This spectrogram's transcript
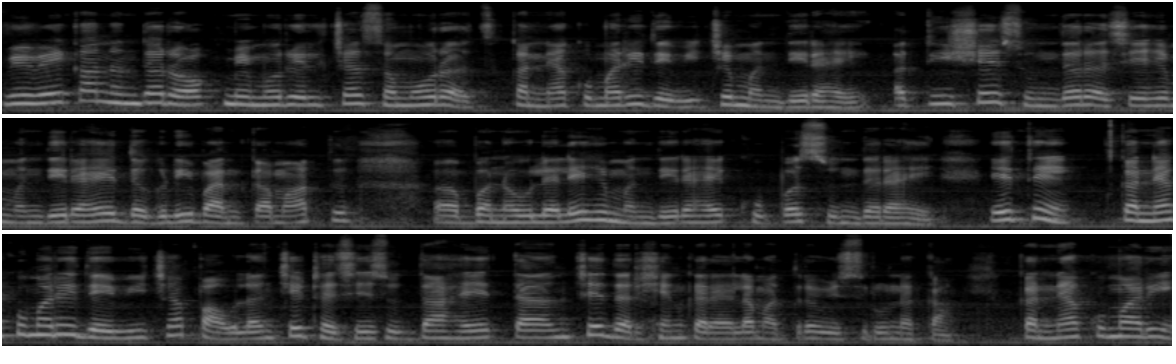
विवेकानंद रॉक मेमोरियलच्या समोरच कन्याकुमारी देवीचे मंदिर आहे. अतिशय सुंदर असे हे मंदिर आहे. दगडी बांधकामात बनवलेले हे मंदिर आहे. खूपच सुंदर आहे. येथे कन्याकुमारी देवीच्या पावलांचे ठसेसुद्धा आहेत. त्यांचे दर्शन करायला मात्र विसरू नका. कन्याकुमारी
